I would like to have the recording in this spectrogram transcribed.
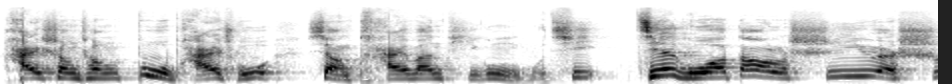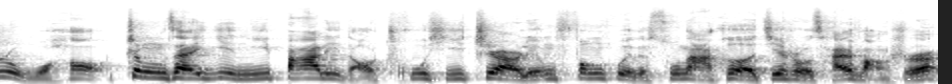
还声称不排除向台湾提供武器。结果到了十一月十五号，正在印尼巴厘岛出席 G20 峰会的苏纳克接受采访时，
